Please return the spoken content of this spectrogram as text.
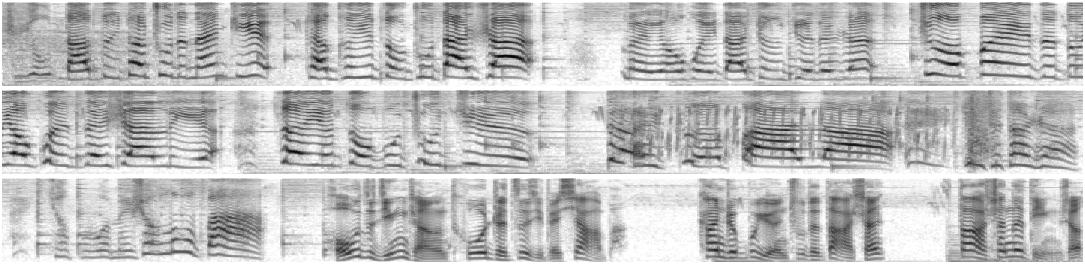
只有答对他出的难题，才可以走出大山。没有回答正确的人，这辈子都要困在山里，再也走不出去。太可怕了，勇者大人，要不我们绕路吧？猴子警长拖着自己的下巴，看着不远处的大山，大山的顶上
